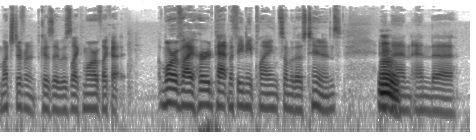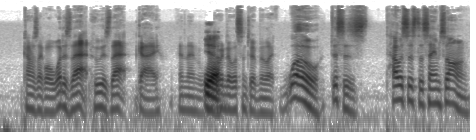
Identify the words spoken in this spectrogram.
much different because it was like more of like a more of I heard Pat Metheny playing some of those tunes, mm, and and uh, kind of was like, well, what is that? Who is that guy? And then Yeah. going to listen to it and be like, whoa, this is how is this the same song?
